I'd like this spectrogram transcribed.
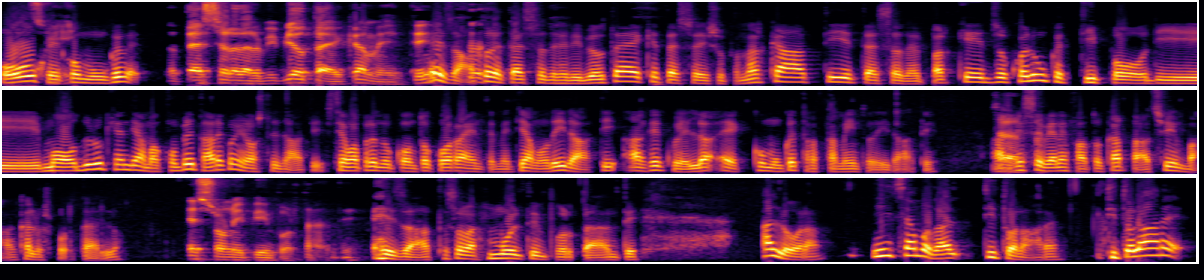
o sì, che comunque la tessera della biblioteca metti. Esatto le tessere delle biblioteche tessere dei supermercati tessere del parcheggio qualunque tipo di modulo che andiamo a completare con i nostri dati. Stiamo aprendo un conto corrente mettiamo dei dati anche quello è comunque trattamento dei dati certo. anche se viene fatto cartaceo in banca allo sportello. E sono i più importanti. Esatto sono molto importanti allora, iniziamo dal titolare. Il titolare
